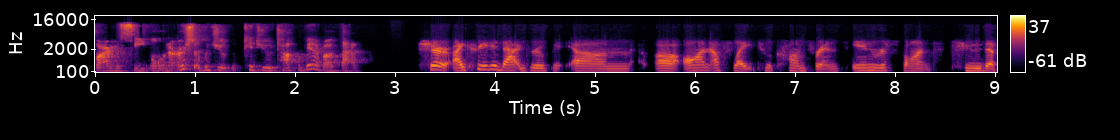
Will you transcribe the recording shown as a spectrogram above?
pharmacy owners. Would you, could you talk a bit about that? Sure. I created that group um, uh, on a flight to a conference in response to the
